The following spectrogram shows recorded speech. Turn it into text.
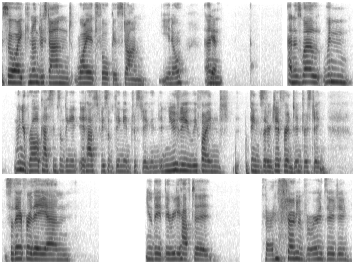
so I can understand why it's focused on, you know, and Yes. and as well when when you're broadcasting something it, it has to be something interesting and, and usually we find things that are different interesting so therefore they um you know they, they really have to sorry i'm struggling for words here june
